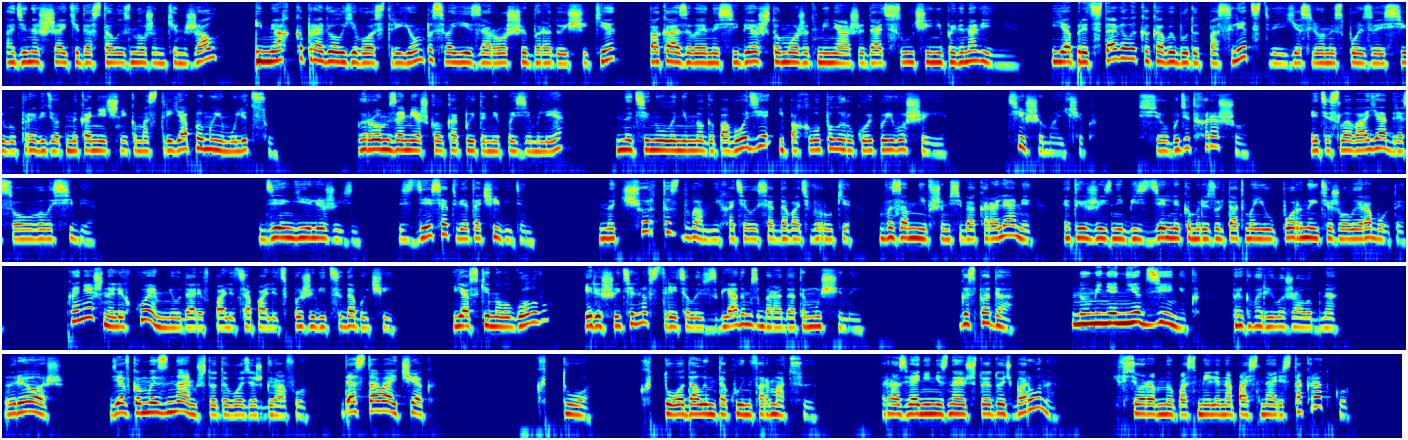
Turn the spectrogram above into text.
Один из шайки достал из ножен кинжал — и мягко провел его острием по своей заросшей бородой щеке, показывая на себе, что может меня ожидать в случае неповиновения. Я представила, каковы будут последствия, если он, используя силу, проведет наконечником острия по моему лицу. Гром замешкал копытами по земле, натянула немного поводья и похлопала рукой по его шее. «Тише, мальчик, все будет хорошо». Эти слова я адресовывала себе. Деньги или жизнь. Здесь ответ очевиден. Но черта с два мне хотелось отдавать в руки возомнившим себя королями этой жизни бездельникам результат моей упорной и тяжелой работы. Конечно, легко им, не ударив палец о палец, поживиться добычей. Я вскинула голову и решительно встретилась взглядом с бородатым мужчиной. «Господа, но у меня нет денег», — проговорила жалобно. «Врёшь. Девка, мы знаем, что ты возишь графу. Доставай чек». Кто? Кто дал им такую информацию? Разве они не знают, что я дочь барона? И все равно посмели напасть на аристократку?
